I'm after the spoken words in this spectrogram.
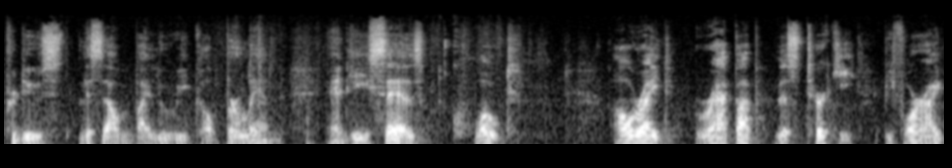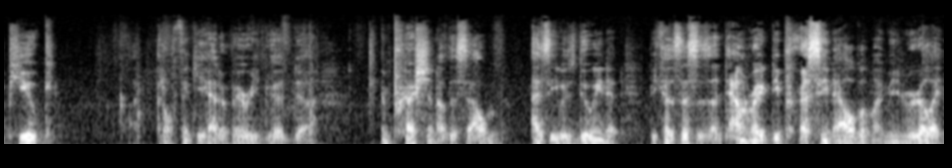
produced this album by Lou Reed called Berlin. And he says, quote, All right, wrap up this turkey before I puke. I don't think he had a very good uh, impression of this album as he was doing it because this is a downright depressing album. I mean, really.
